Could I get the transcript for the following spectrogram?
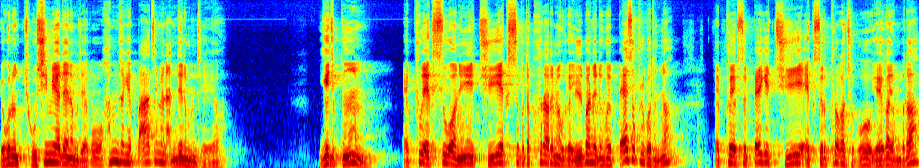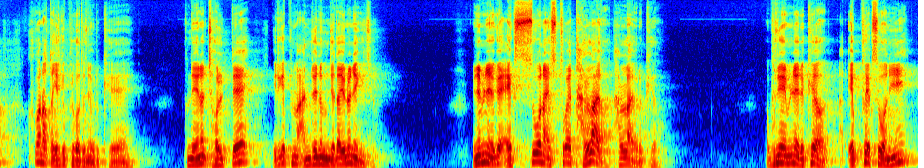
요거는 조심해야 되는 문제고 함정에 빠지면 안 되는 문제예요. 이게 지금 fx1이 gx보다 크다 그러면 우리가 일반적인 거에 빼서 풀거든요. fx 빼기 gx로 풀어가지고 얘가 0보다 크거나 같다 이렇게 풀거든요. 이렇게. 근데 얘는 절대 이렇게 풀면 안 되는 문제다 이런 얘기죠. 왜냐면 여기 x1과 x2가 달라요. 달라요. 이렇게요. 얘기냐면 이렇게요. fx1이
